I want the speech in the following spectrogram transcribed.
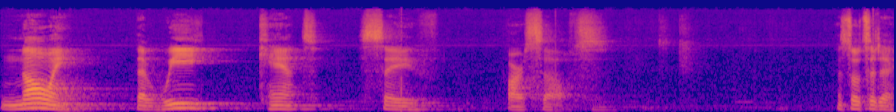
knowing that we can't save ourselves. And so today,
